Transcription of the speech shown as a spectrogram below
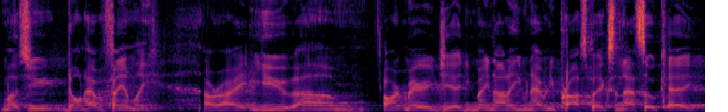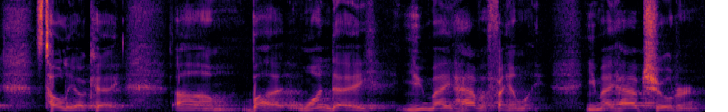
most of you don't have a family, all right? You um, aren't married yet. You may not even have any prospects, and that's okay. It's totally okay. Um, but one day, you may have a family, you may have children.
